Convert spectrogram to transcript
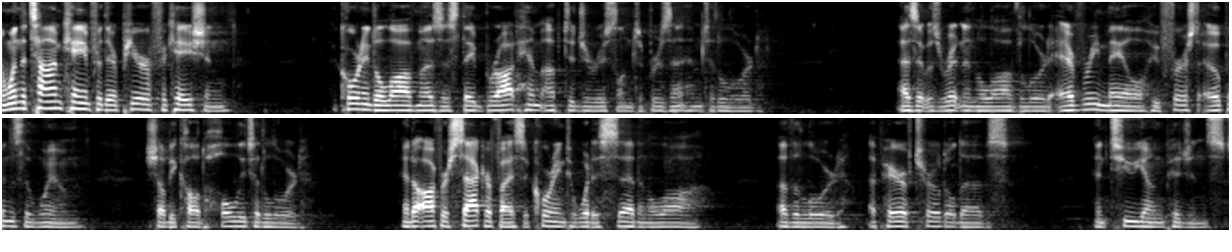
And when the time came for their purification, according to the law of Moses, they brought him up to Jerusalem to present him to the Lord as it was written in the law of the Lord every male who first opens the womb shall be called holy to the Lord, and to offer sacrifice according to what is said in the law of the Lord a pair of turtle doves and two young pigeons,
